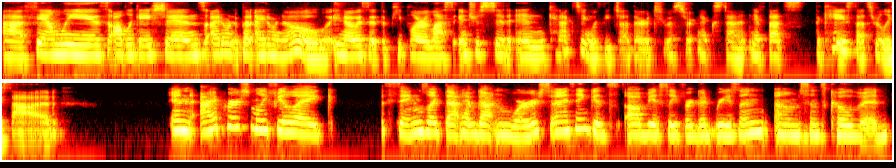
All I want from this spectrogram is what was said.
uh, families, obligations. I don't, but I don't know. You know, is it that people are less interested in connecting with each other to a certain extent? And if that's the case, that's really sad. And I personally feel like things like that have gotten worse. And I think it's obviously for good reason, um, since COVID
